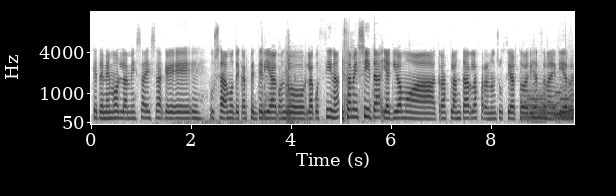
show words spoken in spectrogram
que tenemos la mesa esa que usábamos de carpintería cuando la cocina. Esta mesita y aquí vamos a trasplantarlas para no ensuciar toda aquella zona de tierra.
